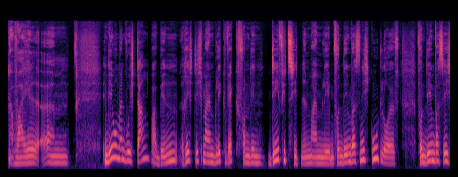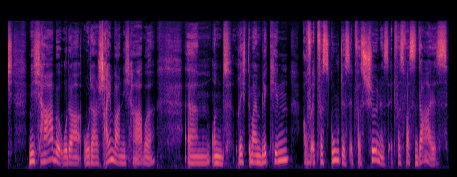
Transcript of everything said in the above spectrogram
weil ähm, in dem Moment, wo ich dankbar bin, richte ich meinen Blick weg von den Defiziten in meinem Leben, von dem, was nicht gut läuft, von dem, was ich nicht habe oder, oder scheinbar nicht habe. Ähm, und richte meinen Blick hin auf etwas Gutes, etwas Schönes, etwas, was da ist.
